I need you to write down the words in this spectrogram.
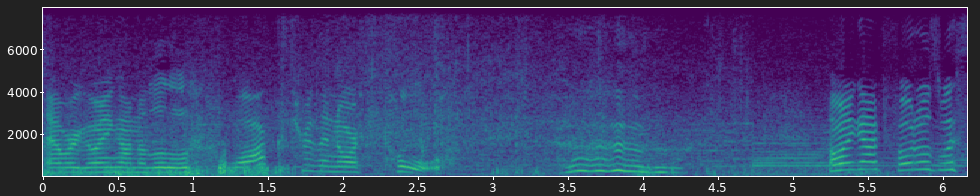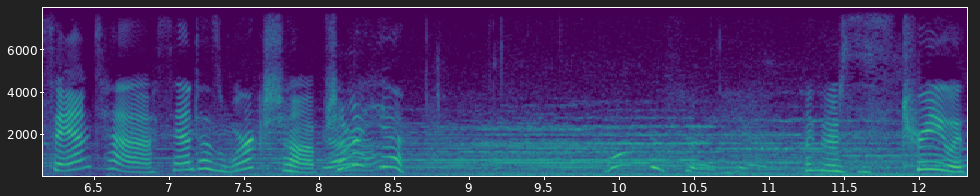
Now we're going on a little walk through the North Pole. Ooh. Oh my god, photos with Santa. Santa's workshop. Show me here. Look, there's this tree with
